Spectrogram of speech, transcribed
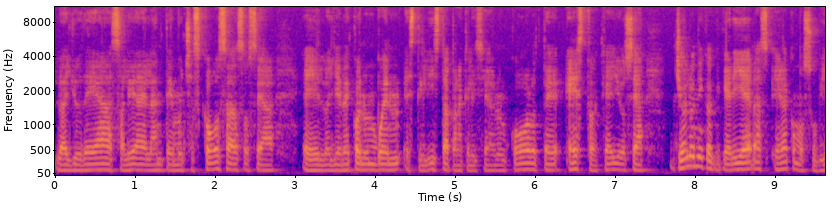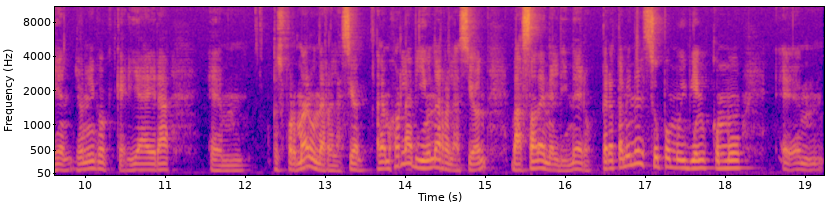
lo ayudé a salir adelante en muchas cosas, o sea, eh, lo llevé con un buen estilista para que le hicieran un corte, esto, aquello, o sea, yo lo único que quería era, era como su bien, yo lo único que quería era em, pues formar una relación. A lo mejor la vi una relación basada en el dinero, pero también él supo muy bien cómo em,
